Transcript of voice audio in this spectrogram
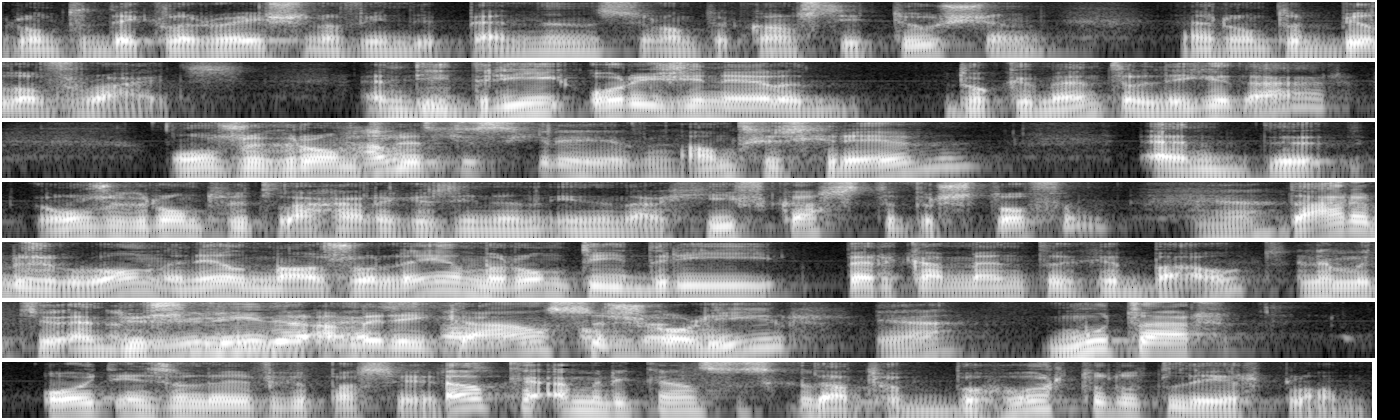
rond de Declaration of Independence, rond de Constitution en rond de Bill of Rights. En die drie originele documenten liggen daar. Onze grondwet... Handgeschreven. Handgeschreven. En de, onze grondwet lag ergens in een, in een archiefkast te verstoffen. Ja. Daar hebben ze gewoon een heel mausoleum rond die drie perkamenten gebouwd. En dan moet je En dus ieder Amerikaanse scholier Ja? moet daar ooit in zijn leven gepasseerd zijn. Elke Amerikaanse school. Dat behoort tot het leerplan.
